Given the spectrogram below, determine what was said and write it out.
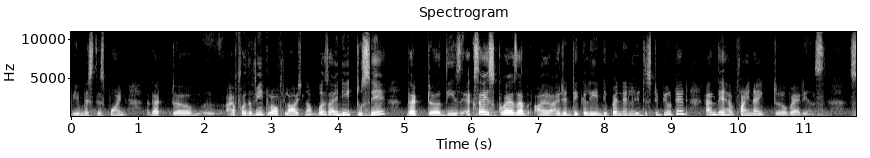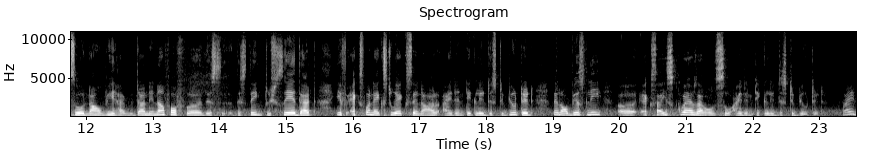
we missed this point that um, uh, for the weak law of large numbers, I need to say that uh, these xi squares are identically independently distributed and they have finite uh, variance. So, now we have done enough of uh, this, this thing to say that if x 1, x 2, x n are identically distributed, then obviously, uh, x i squares are also identically distributed. Right?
